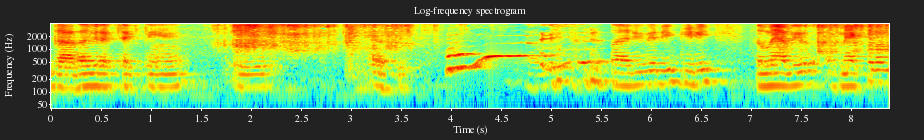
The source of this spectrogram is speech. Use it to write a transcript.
ज़्यादा भी रख सकते हैं। पारी में नहीं गिरी। तो मैं अभी मैक्सिमम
